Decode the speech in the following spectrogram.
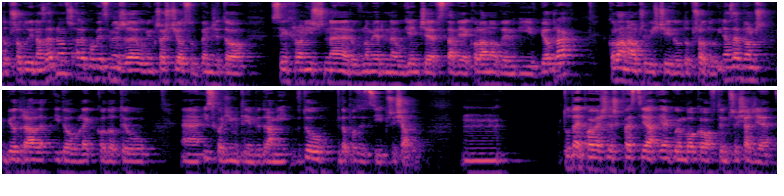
do przodu i na zewnątrz, ale powiedzmy, że u większości osób będzie to synchroniczne, równomierne ugięcie w stawie kolanowym i w biodrach. Kolana oczywiście idą do przodu i na zewnątrz, biodra idą lekko do tyłu E, i schodzimy tymi biodrami w dół do pozycji przysiadu. Mm, tutaj pojawia się też kwestia, jak głęboko w tym przysiadzie e,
